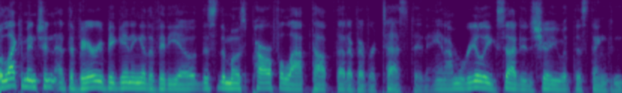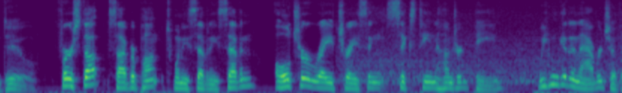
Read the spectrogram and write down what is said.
like I mentioned at the very beginning of the video, this is the most powerful laptop that I've ever tested, and I'm really excited to show you what this thing can do. First up, Cyberpunk 2077, Ultra Ray Tracing 1600p, we can get an average of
